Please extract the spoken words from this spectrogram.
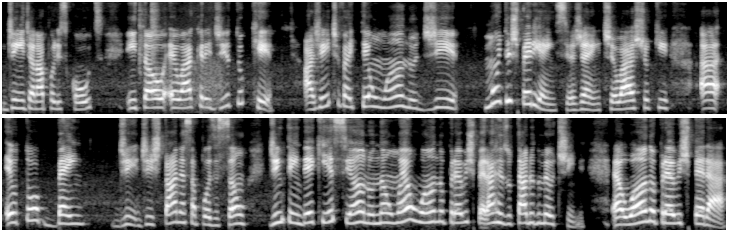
de Indianapolis Colts. Então eu acredito que a gente vai ter um ano de muita experiência, gente. Eu acho que uh, eu tô bem de, de estar nessa posição, de entender que esse ano não é o ano para eu esperar resultado do meu time. É o ano para eu esperar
